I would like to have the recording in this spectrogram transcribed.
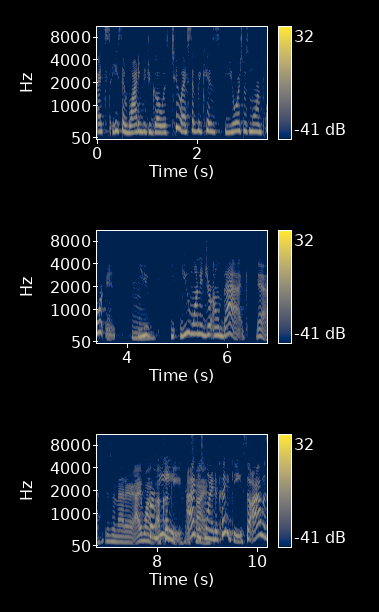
I, s- he said why did you go with two i said because yours was more important you Hmm. you- you wanted your own bag Yeah, it doesn't matter. I want for a me, cookie. It's I just wanted a cookie, so I was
